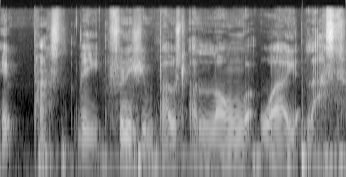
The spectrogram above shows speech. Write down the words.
it passed the finishing post a long way last.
